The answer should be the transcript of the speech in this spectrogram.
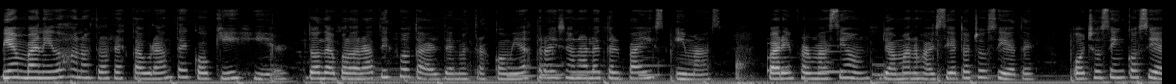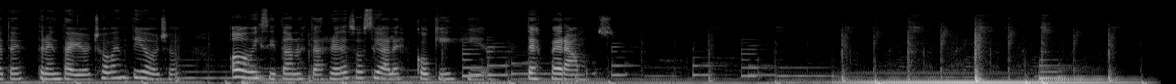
Bienvenidos a nuestro restaurante Coqui Here, donde podrás disfrutar de nuestras comidas tradicionales del país y más. Para información, llámanos al 787-857-3828 o visita nuestras redes sociales Coqui Here. Te esperamos.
